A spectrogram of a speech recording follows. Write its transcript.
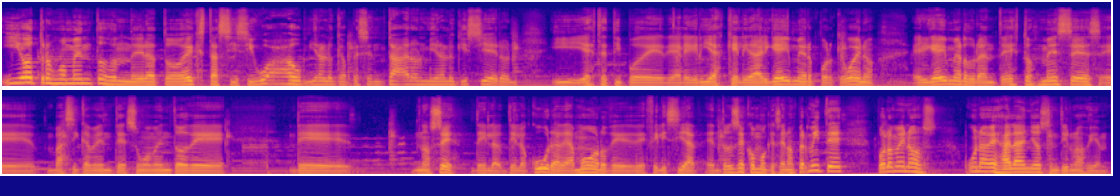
Y otros momentos donde era todo éxtasis y wow, mira lo que presentaron, mira lo que hicieron. Y este tipo de, alegrías que le da el gamer, porque bueno, el gamer durante estos meses eh, básicamente es un momento de, de no sé, de, de locura, de amor, de, de, felicidad. Entonces como que se nos permite, por lo menos una vez al año, sentirnos bien.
